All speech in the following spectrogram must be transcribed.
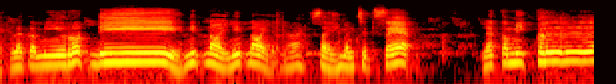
กแล้วก็มีรสดีนิดหน่อยนิดหน่อยนะใส่ให้มันแซ่บๆแล้วก็มีเกลือ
